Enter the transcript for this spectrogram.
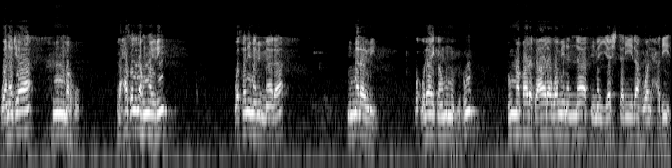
ونجا من المرغوب. فحصل له ما يريد وسلم مما لا مما لا يريد. وأولئك هم المفلحون. ثم قال تعالى ومن الناس من يشتري لهو الحديث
